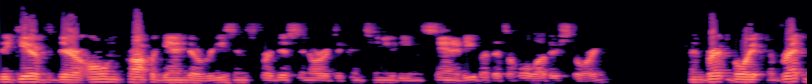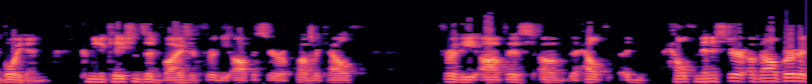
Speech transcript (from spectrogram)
they give their own propaganda reasons for this in order to continue the insanity, but that's a whole other story. And Brett, Boy- Brett Boyden, communications advisor for the Officer of Public Health, for the Office of the Health uh, Health Minister of Alberta,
